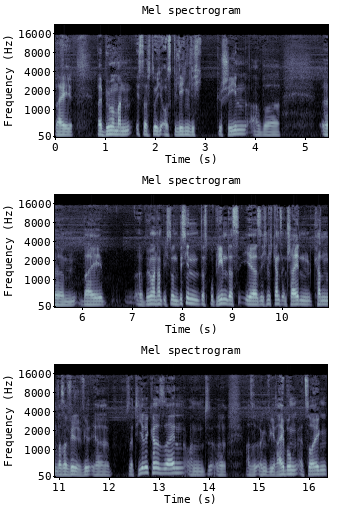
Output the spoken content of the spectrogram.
Bei bei Böhmermann ist das durchaus gelegentlich geschehen, aber ähm, bei äh, Böhmermann habe ich so ein bisschen das Problem, dass er sich nicht ganz entscheiden kann, was er will. Will er Satiriker sein und äh, also irgendwie Reibung erzeugen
